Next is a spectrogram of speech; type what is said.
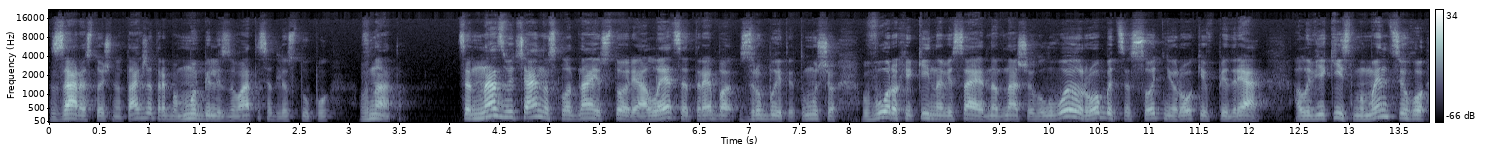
Зараз точно так же треба мобілізуватися для вступу в НАТО. Це надзвичайно складна історія, але це треба зробити, тому що ворог, який навісає над нашою головою, робить це сотні років підряд. Але в якийсь момент цього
